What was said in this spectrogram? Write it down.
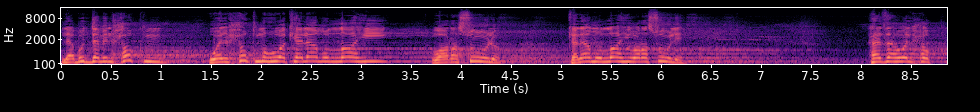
لابد من حكم والحكم هو كلام الله ورسوله كلام الله ورسوله. هذا هو الحكم.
